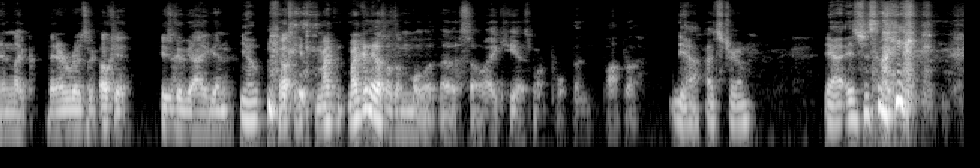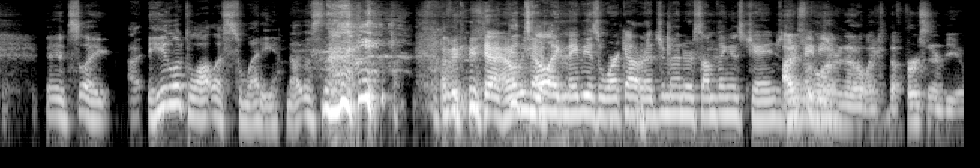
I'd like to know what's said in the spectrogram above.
and like then everybody's like, okay, he's a good guy again. Yep. Oh, he- Mike Gundy also has a mullet though, so like he has more pull than Papa. Yeah, that's true. Yeah, it's just like it's like I- he looked a lot less sweaty. That was the I mean, yeah, I I don't could think tell he- like maybe his workout regimen or something has changed. I Like just would maybe love to know, like, the first interview,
